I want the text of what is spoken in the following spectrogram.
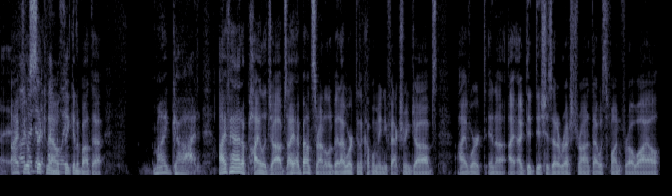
a I feel sick now noise. thinking about that. My God, I've had a pile of jobs. I, I bounced around a little bit. I worked in a couple manufacturing jobs. I worked in a. I, I did dishes at a restaurant. That was fun for a while.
